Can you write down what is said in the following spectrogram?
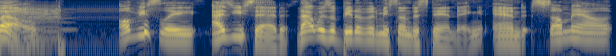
Well, obviously, as you said, that was a bit of a misunderstanding, and somehow,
